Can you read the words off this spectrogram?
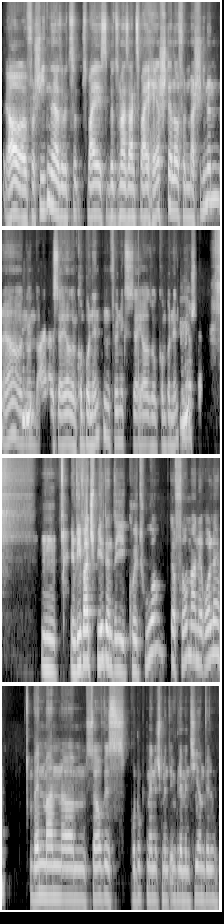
ja, verschiedene, also zwei, ich würde mal sagen, zwei Hersteller von Maschinen, ja, und, mhm. und einer ist ja eher so ein Komponenten, Phoenix ist ja eher so Komponentenhersteller. Mhm. Inwieweit spielt denn die Kultur der Firma eine Rolle? Wenn man ähm, Service-Produktmanagement implementieren will?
